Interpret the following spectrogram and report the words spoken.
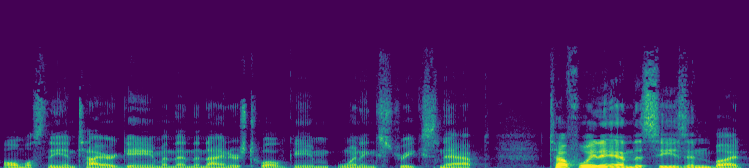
almost the entire game, and then the Niners' 12 game winning streak snapped. Tough way to end the season, but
